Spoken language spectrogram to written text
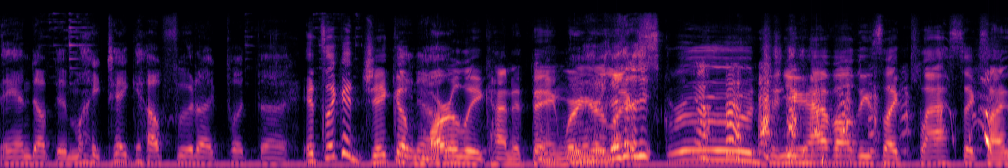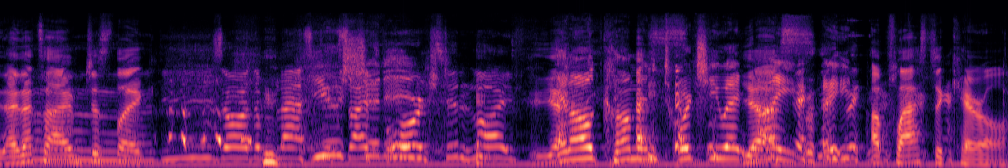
they end up in my takeout food. I put the It's like a Jacob You know? Marley kind of thing where you're like Scrooge and you have all these like plastic signs. And that's how I'm just mm, like, These are the plastics You I forged in life. Yeah. and I'll come and torch you at Yes. night, right? a plastic carol.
